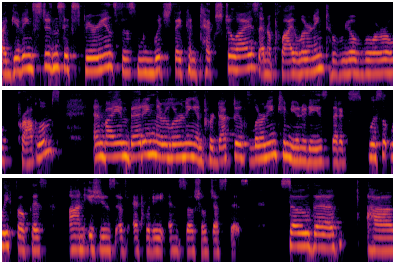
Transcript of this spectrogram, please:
by giving students experiences in which they contextualize and apply learning to real rural problems, and by embedding their learning in productive learning communities that explicitly focus on issues of equity and social justice. So the, uh,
